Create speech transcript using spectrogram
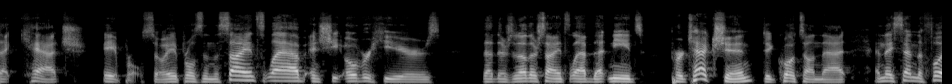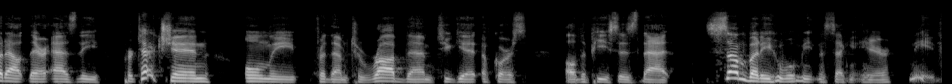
that catch April. So April's in the science lab and she overhears that there's another science lab that needs protection, did quotes on that, and they send the foot out there as the protection only for them to rob them to get, of course, all the pieces that somebody who we'll meet in a second here needs.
